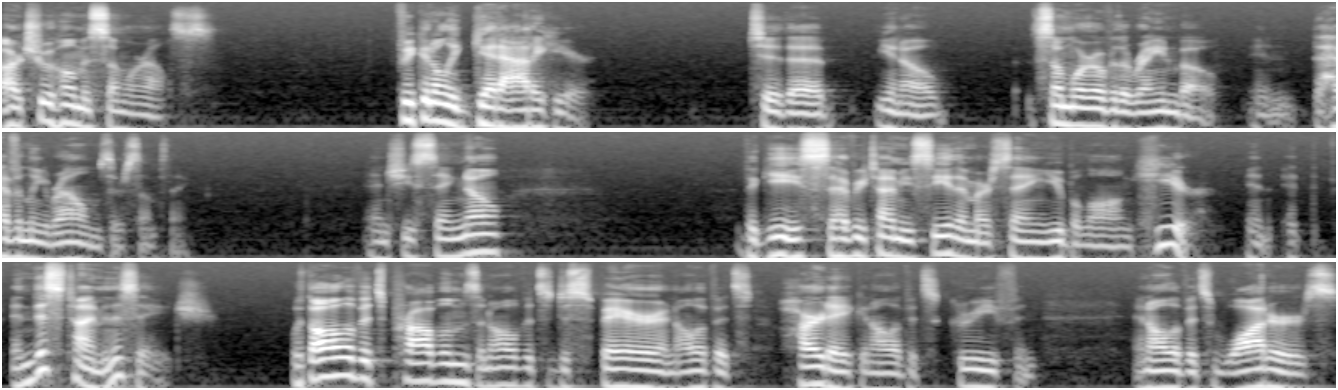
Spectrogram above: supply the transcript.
our true home is somewhere else. If we could only get out of here to the, you know, somewhere over the rainbow in the heavenly realms or something. And she's saying, no, the geese, every time you see them, are saying, You belong here in, in this time, in this age, with all of its problems and all of its despair and all of its heartache and all of its grief and, and all of its waters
